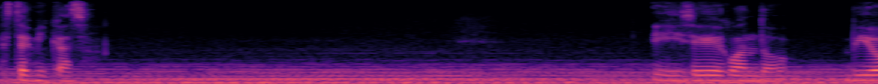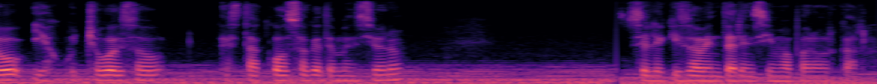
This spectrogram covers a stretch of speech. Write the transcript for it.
Esta es mi casa. Y dice que cuando vio y escuchó eso, esta cosa que te menciono, se le quiso aventar encima para ahorcarla.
